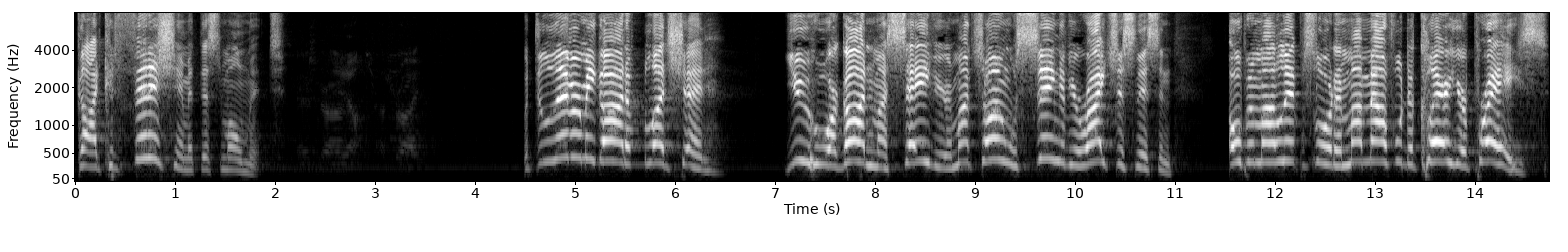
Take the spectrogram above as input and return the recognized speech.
God could finish him at this moment. But deliver me, God, of bloodshed. You who are God and my Savior, and my tongue will sing of your righteousness, and open my lips, Lord, and my mouth will declare your praise.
